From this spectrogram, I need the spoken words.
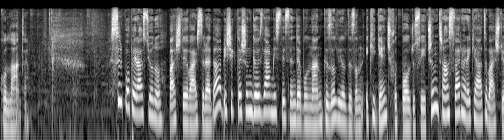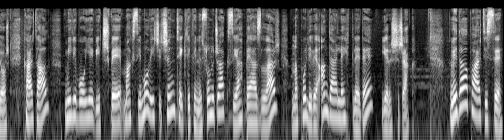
kullandı. Sırp operasyonu başlığı var sırada. Beşiktaş'ın gözlem listesinde bulunan Kızıl Yıldız'ın iki genç futbolcusu için transfer harekatı başlıyor. Kartal, Milivojevic ve Maksimovic için teklifini sunacak. Siyah beyazlılar Napoli ve Anderlecht'le de yarışacak. Veda Partisi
